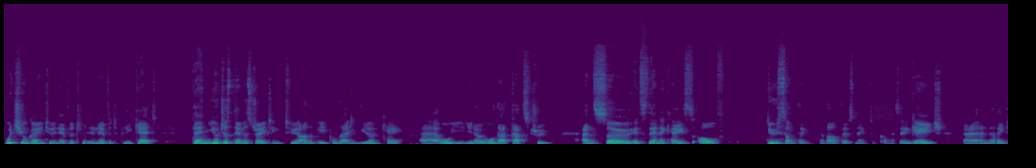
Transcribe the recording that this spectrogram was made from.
which you're going to inevit- inevitably get then you're just demonstrating to other people that you don't care uh, or you, know or that that's true. And so it's then a case of do something about those negative comments engage and i think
